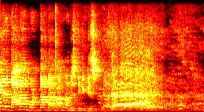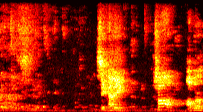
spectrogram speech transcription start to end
এদের দাদা বাংলাদেশ থেকে গেছিল সেখানে সব অবরোধ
